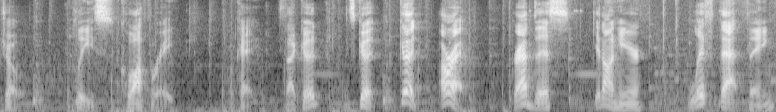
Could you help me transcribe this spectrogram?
Joe, please, cooperate. Okay, is that good? It's good. Good. All right. Grab this. Get on here lift that thing,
